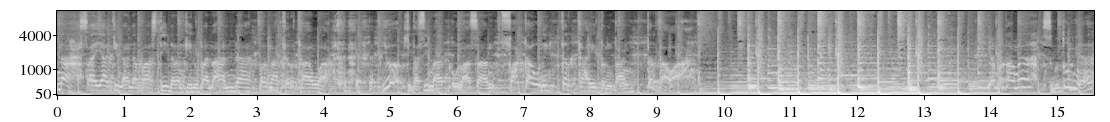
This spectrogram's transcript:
Nah, saya yakin Anda pasti dalam kehidupan Anda pernah tertawa. Yuk kita simak ulasan fakta unik terkait tentang tertawa. Your Sebetulnya,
